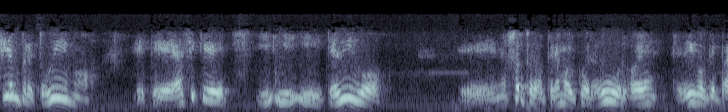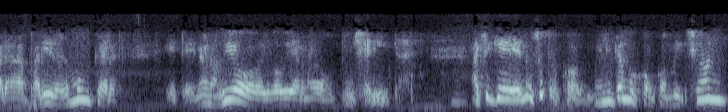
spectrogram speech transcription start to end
siempre estuvimos. Este, así que, y, te digo, eh, nosotros tenemos el cuero duro, ¿eh? te digo que para, para ir al búnker este, no nos dio el gobierno puncheritas. Así que nosotros militamos con convicción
